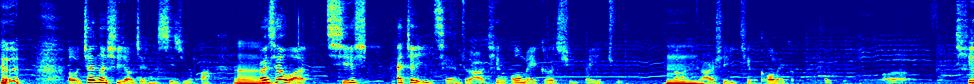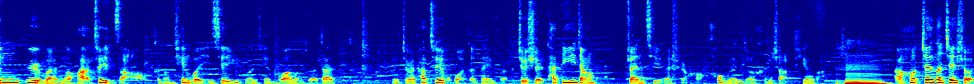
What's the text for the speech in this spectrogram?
哦，真的是有这种戏剧化。嗯，而且我其实在这以前主要听欧美歌曲为主，嗯，呃、主要是以听欧美歌。呃，听日文的话，最早可能听过一些宇多田光的歌，但也就是他最火的那个，就是他第一张专辑的时候，后面就很少听了。嗯，然后真的这首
